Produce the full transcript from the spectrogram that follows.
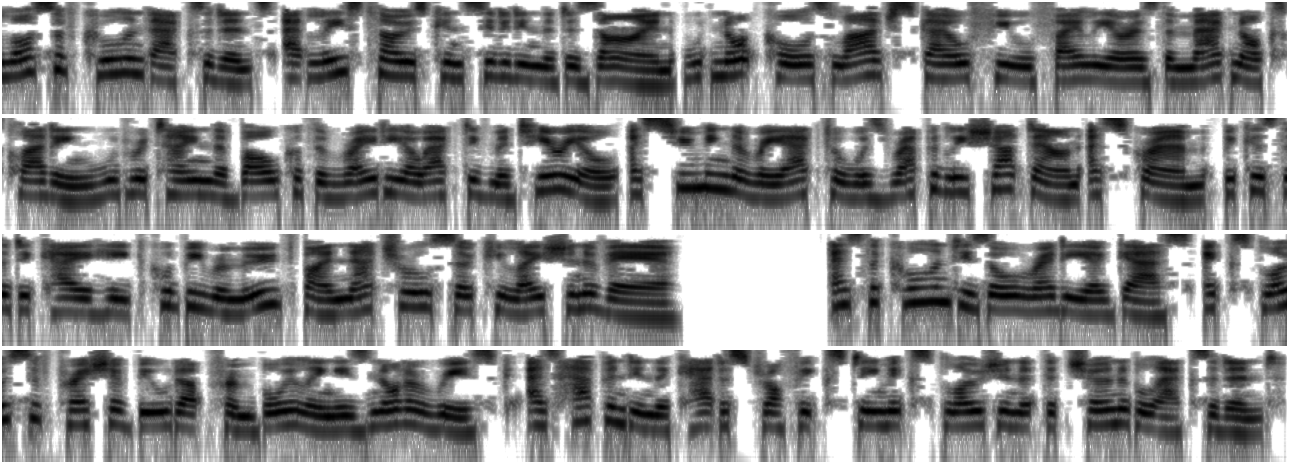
Loss of coolant accidents, at least those considered in the design, would not cause large-scale fuel failure as the Magnox cladding would retain the bulk of the radioactive material, assuming the reactor was rapidly shut down a scram, because the decay heat could be removed by natural circulation of air. As the coolant is already a gas, explosive pressure buildup from boiling is not a risk, as happened in the catastrophic steam explosion at the Chernobyl accident.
